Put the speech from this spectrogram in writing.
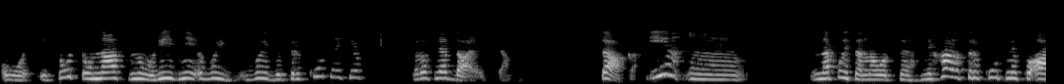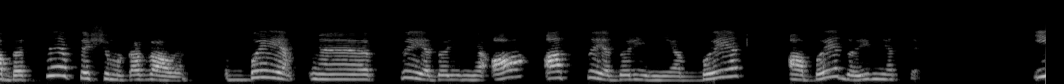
Ось, і тут у нас ну, різні вид- види трикутників розглядаються. Так, і написано, от, нехай трикутнику А, Б, С, все, що ми казали, Б, е, С дорівнює А, а С дорівнює Б, а Б дорівнює С. І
